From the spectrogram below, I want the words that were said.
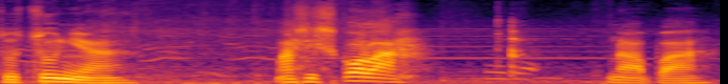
Cucunya masih sekolah. Kenapa?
